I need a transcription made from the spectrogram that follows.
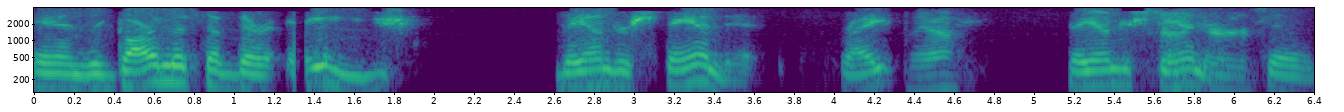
And regardless of their age, they understand it, right? Yeah. They understand sure. it. So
